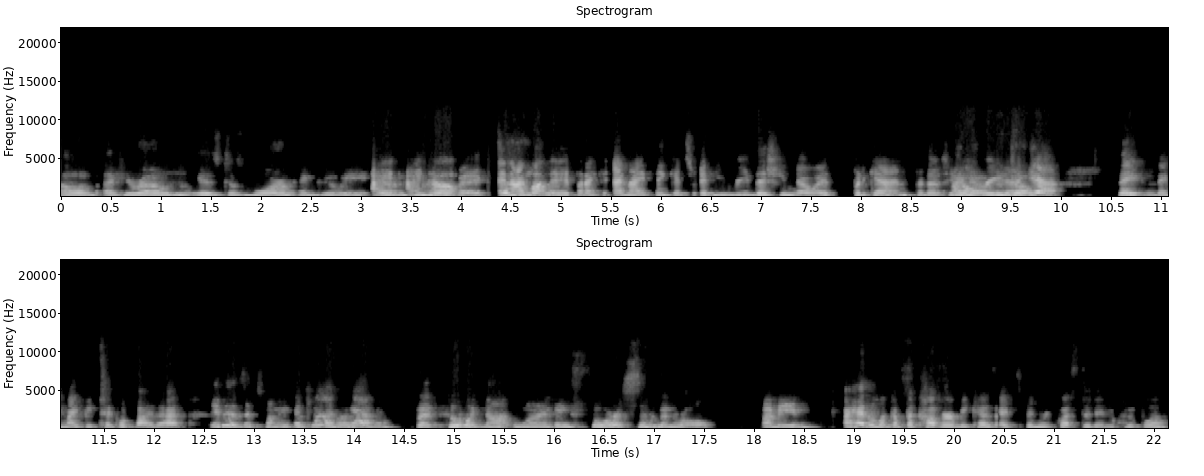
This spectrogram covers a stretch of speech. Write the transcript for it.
of a hero who is just warm and gooey and I, I know perfect. and I love it but I th- and I think it's if you read this you know it but again for those who don't know, read who it don't. yeah they they might be tickled by that it is it's funny it's fun yeah. yeah but who would not want a Thor cinnamon roll I mean I had to look up the cover because it's been requested in Hoopla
